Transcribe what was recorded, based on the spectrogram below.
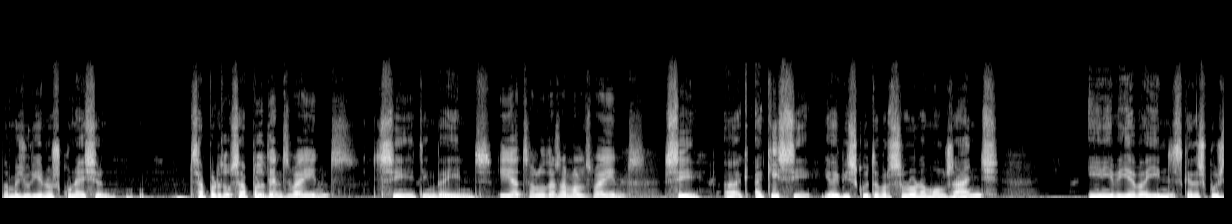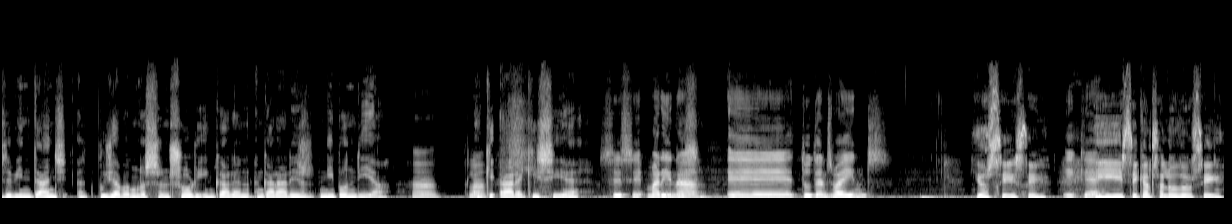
la majoria no es coneixen. Per, Tu, s'ha tu tens veïns? Sí, tinc veïns. I et saludes amb els veïns? Sí, aquí sí. Jo he viscut a Barcelona molts anys i hi havia veïns que després de 20 anys et pujava amb l'ascensor i encara, encara ara és ni bon dia. Ah, clar. Aquí, ara aquí sí, eh? Sí, sí. Marina, eh, tu tens veïns? Jo sí, sí. I què? I sí que el saludo, sí.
